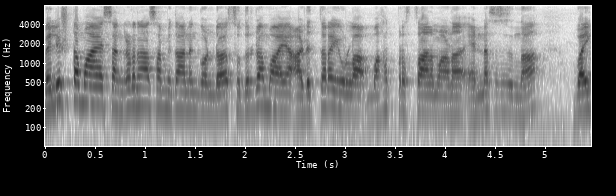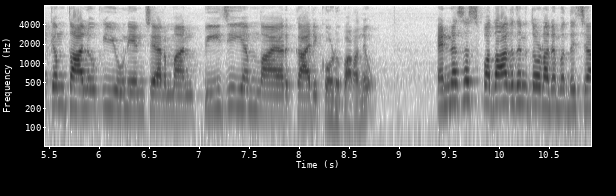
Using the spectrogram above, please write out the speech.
ബലിഷ്ഠമായ സംഘടനാ സംവിധാനം കൊണ്ട് സുദൃഢമായ അടിത്തറയുള്ള മഹത് പ്രസ്ഥാനമാണ് എൻ എസ് എസ് എന്ന് Vaikom taluk union chairman P G M Nair Karikode പറഞ്ഞു. എൻ എസ് എസ് പതാക ദിനത്തോടനുബന്ധിച്ച്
